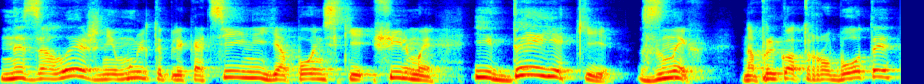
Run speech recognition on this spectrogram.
незалежні мультиплікаційні японські фільми, і деякі з них, наприклад, роботи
